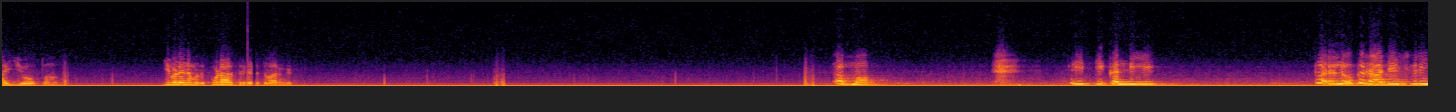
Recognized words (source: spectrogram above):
ஐயோ பாவம். இவளை நமது கூடாரத்திற்கு எடுத்து வாருங்கள். அம்மா நித்திய கண்ணியே பரலோக ராஜேஸ்வரி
